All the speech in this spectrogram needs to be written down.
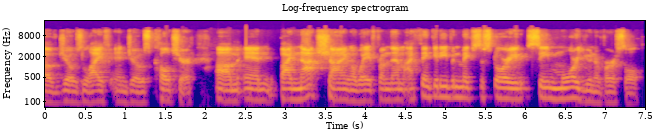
of Joe's life and Joe's culture. Um, and by not shying away from them, I think it even makes the story seem more universal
